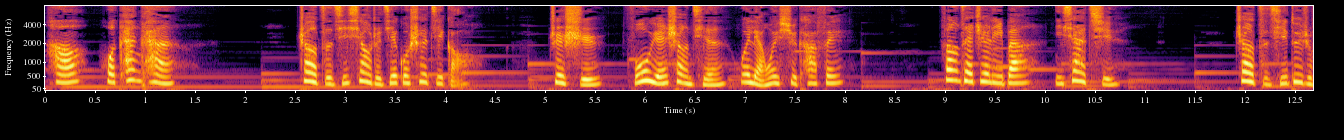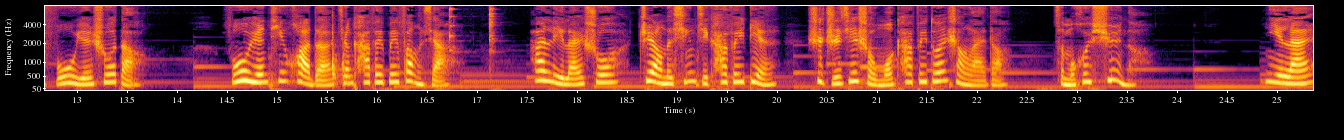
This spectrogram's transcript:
好，我看看。赵子琪笑着接过设计稿，这时服务员上前为两位续咖啡，放在这里吧，你下去。赵子琪对着服务员说道。服务员听话的将咖啡杯放下。按理来说，这样的星级咖啡店是直接手磨咖啡端上来的，怎么会续呢？你来。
